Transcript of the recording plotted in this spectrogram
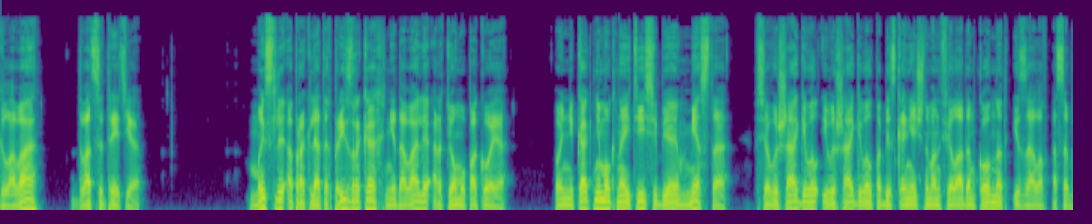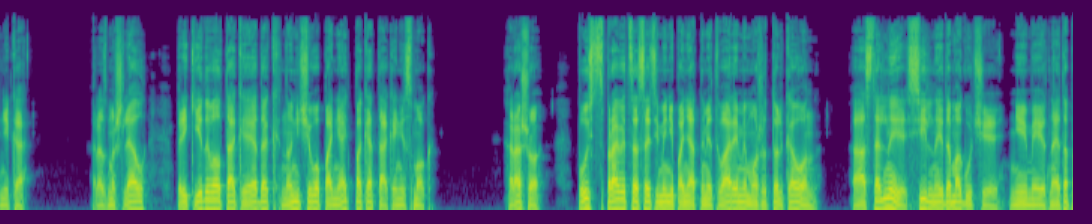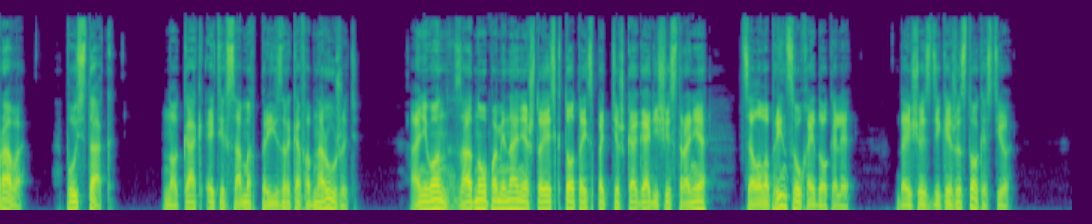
Глава 23 Мысли о проклятых призраках не давали Артему покоя. Он никак не мог найти себе места, все вышагивал и вышагивал по бесконечным анфиладам комнат и залов особняка. Размышлял, прикидывал так и эдак, но ничего понять пока так и не смог. Хорошо, пусть справиться с этими непонятными тварями может только он, а остальные, сильные да могучие, не имеют на это права. Пусть так. Но как этих самых призраков обнаружить? Они вон за одно упоминание, что есть кто-то из-под тяжка гадящей стране, целого принца ухайдокали. Да еще с дикой жестокостью.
